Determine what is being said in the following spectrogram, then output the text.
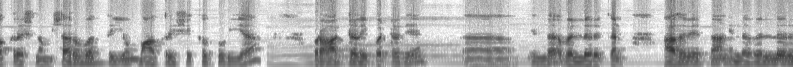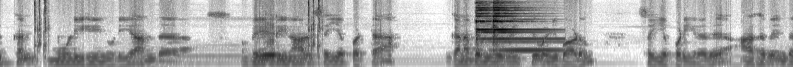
ஆக்ரஷ்ணம் சர்வத்தையும் ஆக்ரஷிக்கக்கூடிய ஒரு ஆற்றலை பெற்றதே இந்த வெள்ளெருக்கன் ஆகவே தான் இந்த வெள்ளெருக்கன் மூலிகையினுடைய அந்த வேரினால் செய்யப்பட்ட கணபதியை வைத்து வழிபாடும் செய்யப்படுகிறது. ஆகவே இந்த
